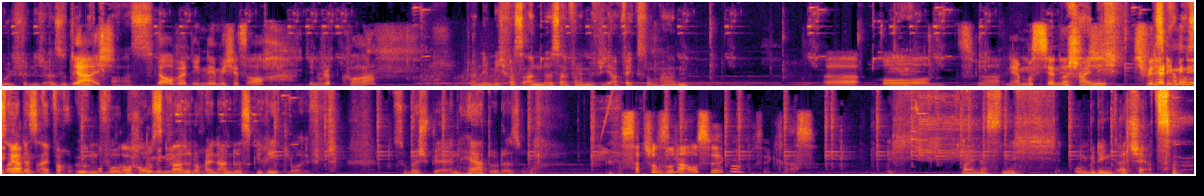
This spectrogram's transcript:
cool, finde ich. Also der Ja, macht ich- Spaß. Ich glaube, den nehme ich jetzt auch. Den Ripcore. Dann nehme ich was anderes, einfach damit wir die Abwechslung haben. Äh, und zwar. Ja, muss ja nicht. Wahrscheinlich. Ich will ja die Minigun. Sein, dass einfach irgendwo im Haus gerade noch ein anderes Gerät läuft. Zum Beispiel ein Herd oder so. Das hat schon so eine Auswirkung? Das ist ja krass. Ich meine das nicht unbedingt als Scherz.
